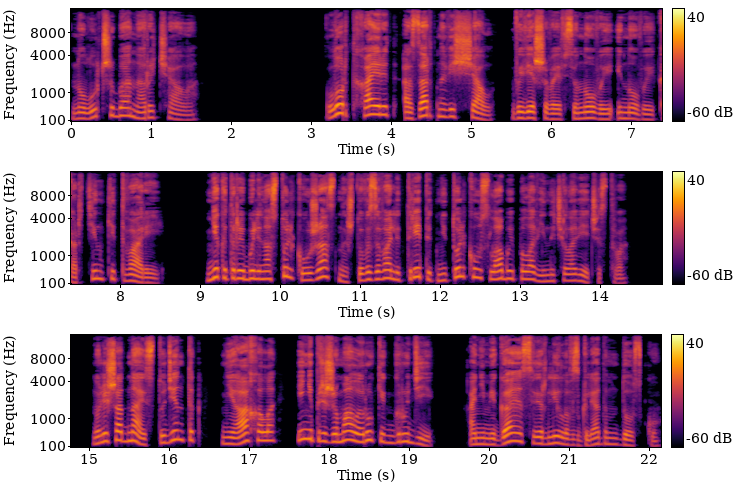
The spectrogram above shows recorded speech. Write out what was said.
но лучше бы она рычала. Лорд Хайрит азартно вещал, вывешивая все новые и новые картинки тварей. Некоторые были настолько ужасны, что вызывали трепет не только у слабой половины человечества но лишь одна из студенток не ахала и не прижимала руки к груди, а не мигая сверлила взглядом доску.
